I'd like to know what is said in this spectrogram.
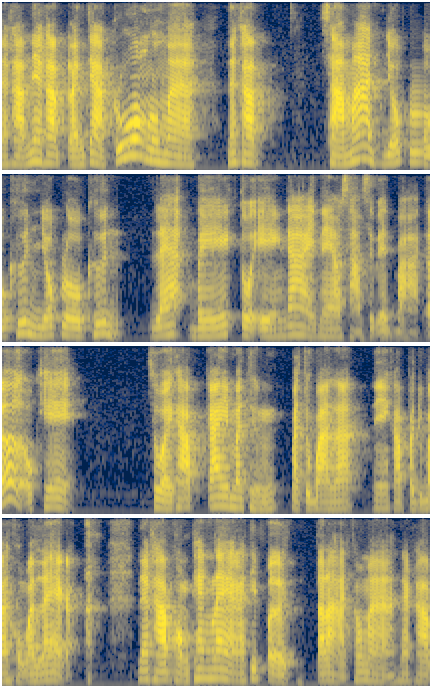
นะครับเนี่ยครับหลังจากร่วงลงมานะครับ สามารถยกโลขึ้นยกโลขึ้น และเบรกตัวเองได้แนว 31 บาท เออโอเค สวยครับใกล้มาถึงปัจจุบันแล้วนี่ครับ ปัจจุบันของวันแรกอะ นะครับของแท่งแรกที่เปิดตลาดเข้ามานะครับ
